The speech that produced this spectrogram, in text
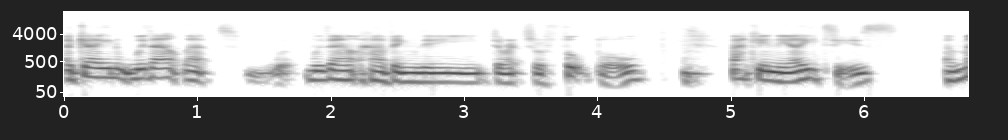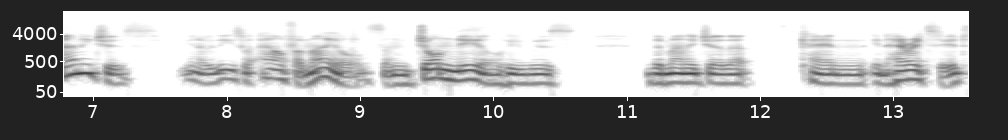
again without that without having the director of football back in the 80s and managers you know these were alpha males and john neal who was the manager that ken inherited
